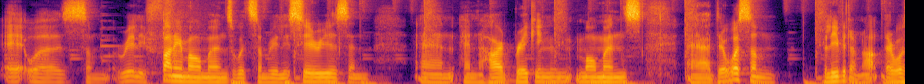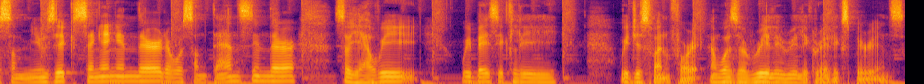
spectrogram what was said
It was some really funny moments with some really serious and and and heartbreaking moments. Uh, there was some, believe it or not, there was some music, singing in there. There was some dance in there. So yeah, we we basically we just went for it and was a really really great experience.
